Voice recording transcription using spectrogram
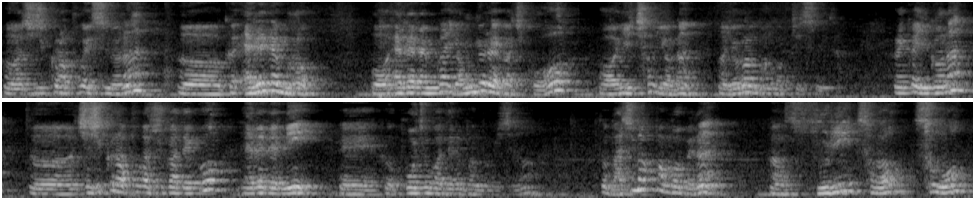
어, 지식 그래프가 있으면은 어, 그 LLM으로 어, LLM과 연결해 가지고 어, 이 처리하는 어, 이런 방법도 있습니다. 그러니까 이거는 어, 지식 그래프가 주가 되고 LLM이 에, 그 보조가 되는 방법이죠. 또 마지막 방법에는 어, 둘이 서로 상호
